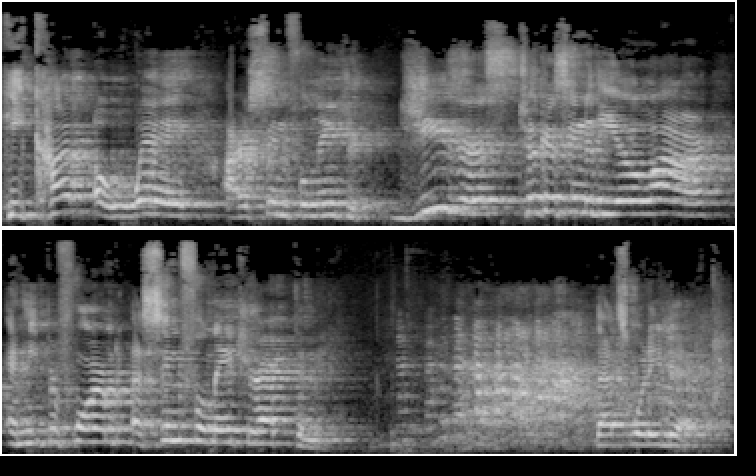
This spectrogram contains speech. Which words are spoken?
He cut away our sinful nature. Jesus took us into the OR and he performed a sinful naturectomy. That's what he did.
